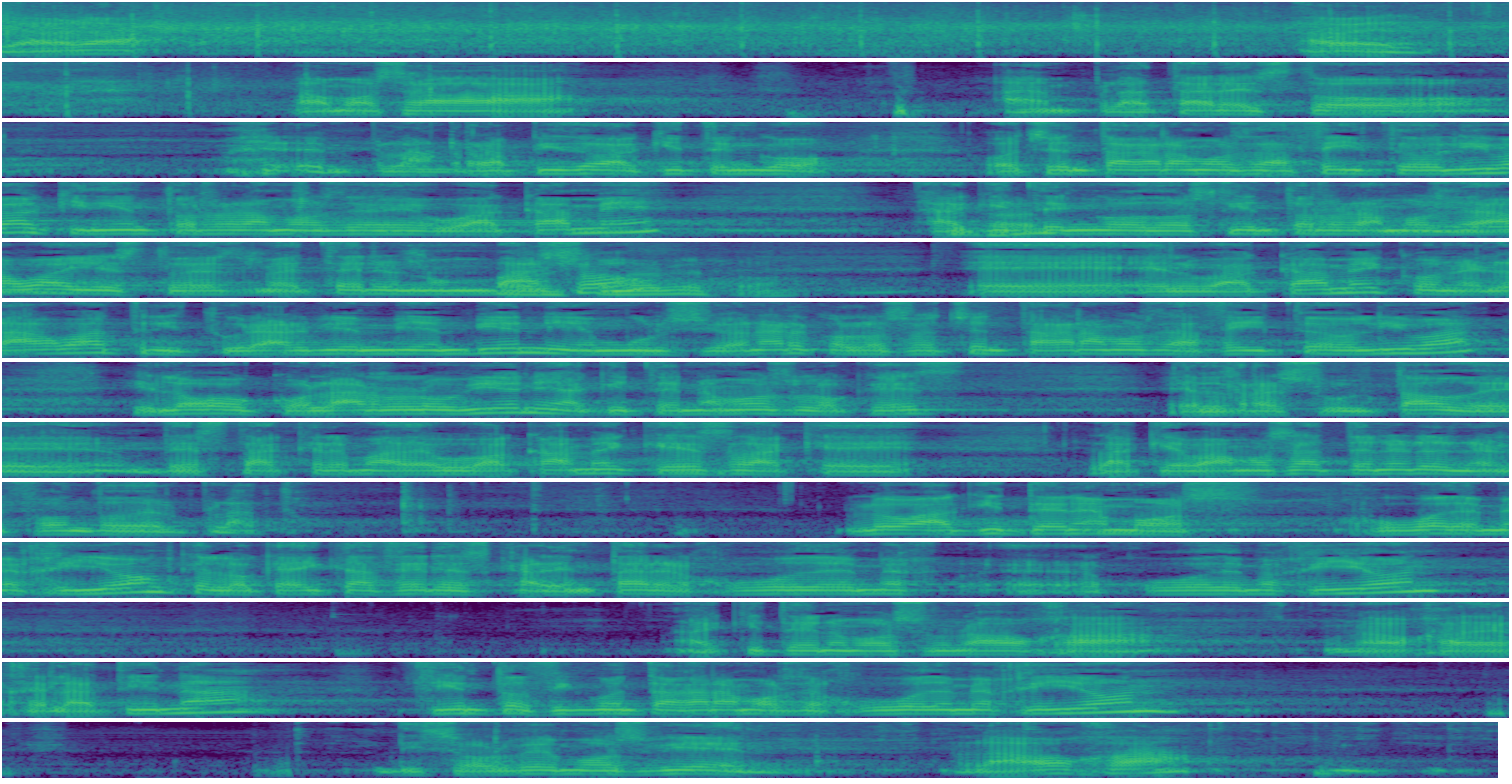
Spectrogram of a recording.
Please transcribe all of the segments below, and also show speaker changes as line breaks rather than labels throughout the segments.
Y ahora, a ver, vamos a, a emplatar esto en plan rápido. Aquí tengo 80 gramos de aceite de oliva, 500 gramos de wakame, aquí tengo 200 gramos de agua y esto es meter en un vaso eh, el wakame con el agua, triturar bien, bien, bien y emulsionar con los 80 gramos de aceite de oliva y luego colarlo bien. Y aquí tenemos lo que es el resultado de, esta crema de wakame que es la que, la que vamos a tener en el fondo del plato. Luego aquí tenemos jugo de mejillón, que lo que hay que hacer es calentar el jugo de, el jugo de mejillón. Aquí tenemos una hoja, una hoja de gelatina, 150 gramos de jugo de mejillón. Disolvemos bien la hoja,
